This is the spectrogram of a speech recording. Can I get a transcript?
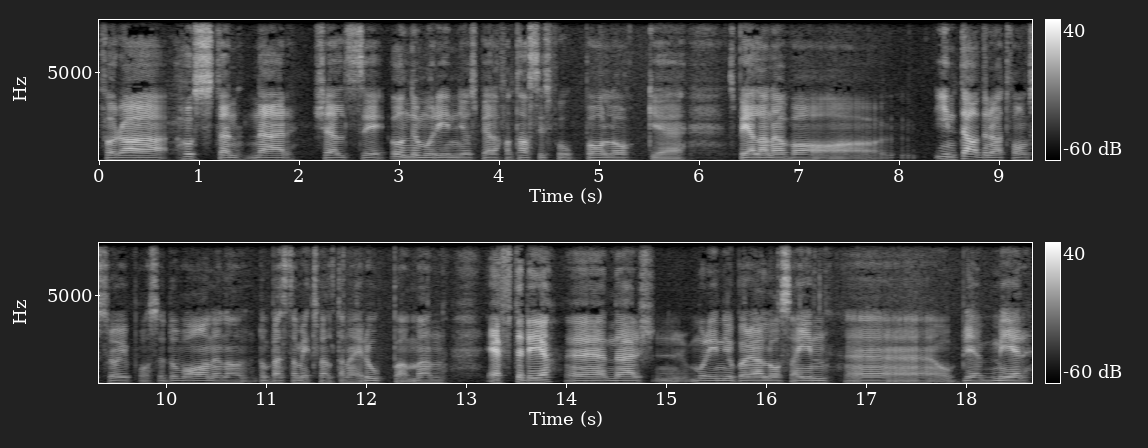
Förra hösten när Chelsea under Mourinho spelade fantastisk fotboll och eh, spelarna var inte hade några tvångströjor på sig, då var han en av de bästa mittfältarna i Europa. Men efter det, eh, när Mourinho började låsa in eh, och blev mer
